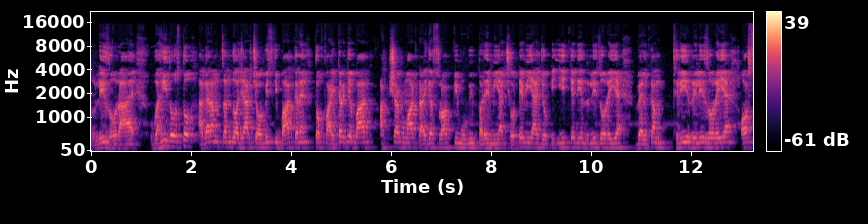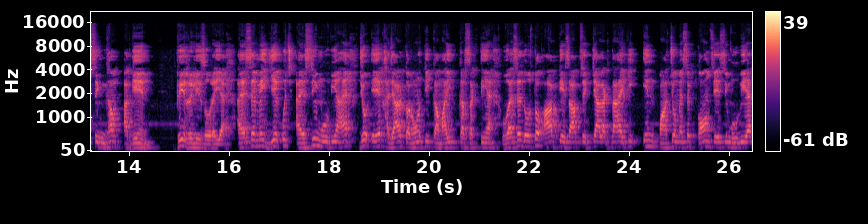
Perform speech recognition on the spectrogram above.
रिलीज़ हो रहा है। वहीं दोस्तों, अगर हम सन 2024 की बात करें तो फाइटर के बाद अक्षय कुमार टाइगर श्रॉफ की मूवी बड़े मियाँ, छोटे मियाँ जो कि ईद के दिन रिलीज़ हो रही है वेलकम थ्री रिलीज़ हो रही है, और सिंघम अगेन फिर रिलीज़ हो रही है। ऐसे में ये कुछ ऐसी मूवियाँ हैं जो एक हज़ार करोड़ की कमाई कर सकती हैं। वैसे दोस्तों, आपके हिसाब से क्या लगता है कि इन पाँचों में से कौन सी ऐसी मूवी है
